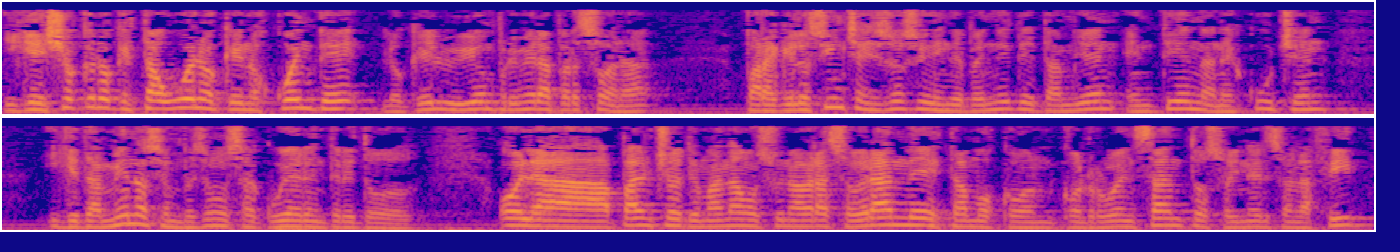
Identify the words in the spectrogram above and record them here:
y que yo creo que está bueno que nos cuente lo que él vivió en primera persona para que los hinchas y socios independientes también entiendan, escuchen y que también nos empecemos a cuidar entre todos. Hola Pancho, te mandamos un abrazo grande, estamos con, con Rubén Santos, soy Nelson Lafitte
